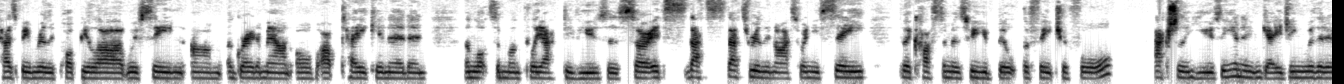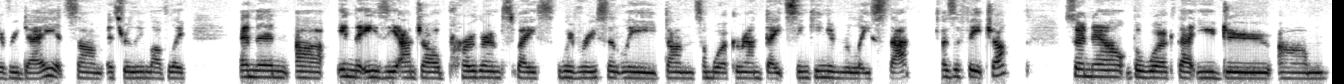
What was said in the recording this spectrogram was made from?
has been really popular. We've seen um, a great amount of uptake in it and, and lots of monthly active users. So it's that's that's really nice when you see the customers who you built the feature for actually using it and engaging with it every day. It's um it's really lovely. And then uh, in the Easy Agile program space, we've recently done some work around date syncing and released that as a feature. So now the work that you do, um,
